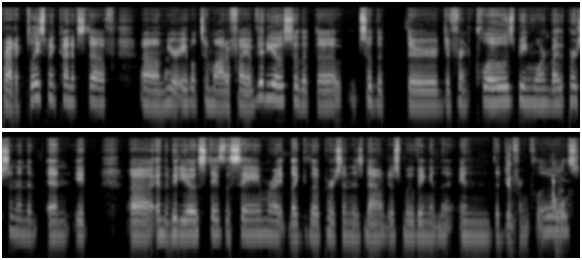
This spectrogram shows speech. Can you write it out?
product placement kind of stuff. Um, you're able to modify a video so that the so that there are different clothes being worn by the person and the and it uh, and the video stays the same, right? Like the person is now just moving in the in the different clothes.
